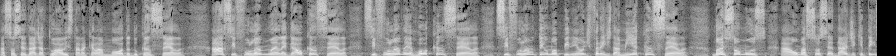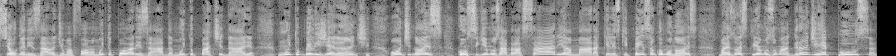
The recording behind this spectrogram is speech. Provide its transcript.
a sociedade atual está naquela moda do cancela. Ah, se fulano não é legal, cancela. Se fulano errou, cancela. Se fulano tem uma opinião diferente da minha, cancela. Nós somos ah, uma sociedade que tem se organizado de uma forma muito polarizada, muito partidária, muito beligerante, onde nós conseguimos abraçar e amar aqueles que pensam como nós, mas nós criamos uma grande repulsa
